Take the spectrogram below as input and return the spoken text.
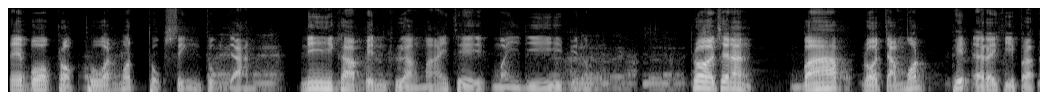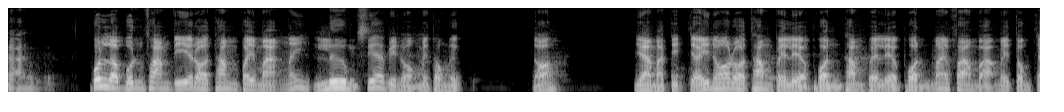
แต่บอกครบทวนมดทุกสิ่งทุกอย่าง นี่ครับเป็นเครื่องไม้ที่ไม่ดีพี่น้อง เพราะฉะนั้น บาปเราจำมดพิษอะไรกี่ประการ ผลบุญความดีเราทำไปมากไหนลืมเสียพี่น้องไม่ต้องนึกเนาะอย่ามาติดใจเนาะเราทำไปเลี้ยวพลทำไปเลี้ยวพลไม่ฟามว่าไม่ต้องจ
